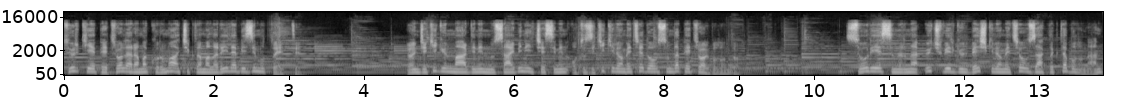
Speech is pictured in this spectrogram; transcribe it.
Türkiye Petrol Arama Kurumu açıklamalarıyla bizi mutlu etti. Önceki gün Mardin'in Nusaybin ilçesinin 32 kilometre doğusunda petrol bulundu. Suriye sınırına 3,5 kilometre uzaklıkta bulunan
